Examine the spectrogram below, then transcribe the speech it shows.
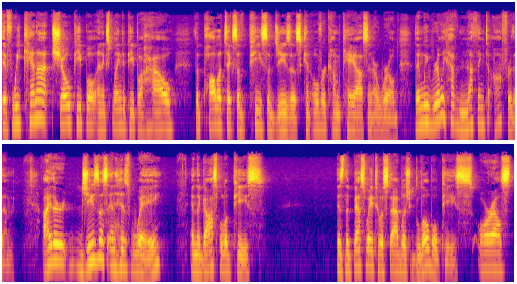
if we cannot show people and explain to people how the politics of peace of Jesus can overcome chaos in our world, then we really have nothing to offer them. Either Jesus and his way and the gospel of peace is the best way to establish global peace, or else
